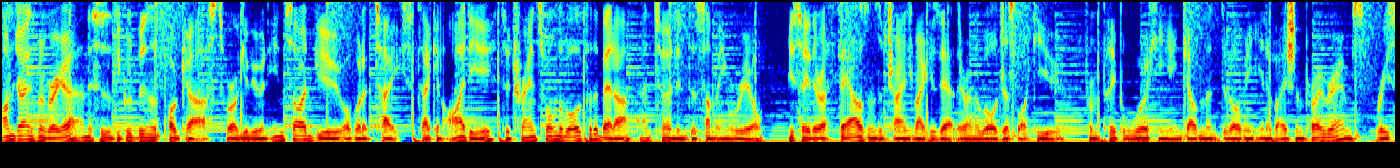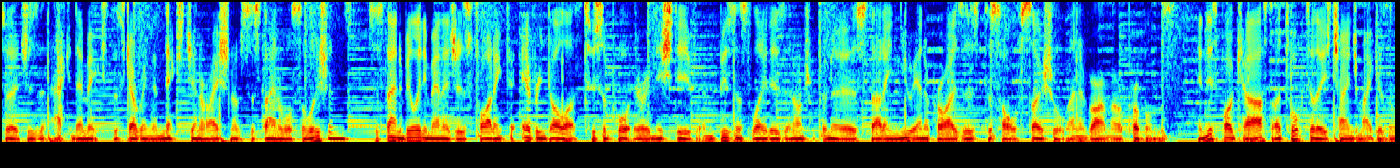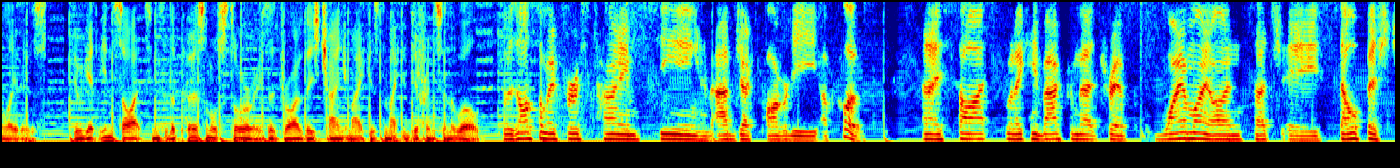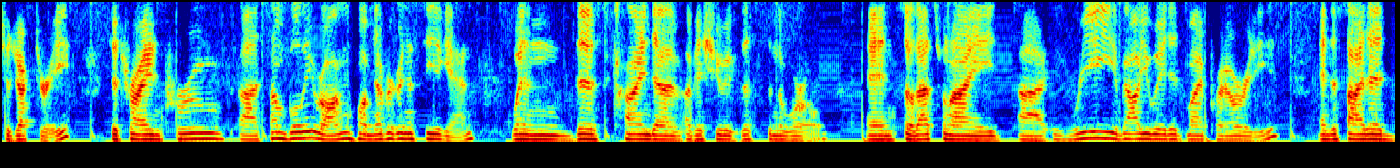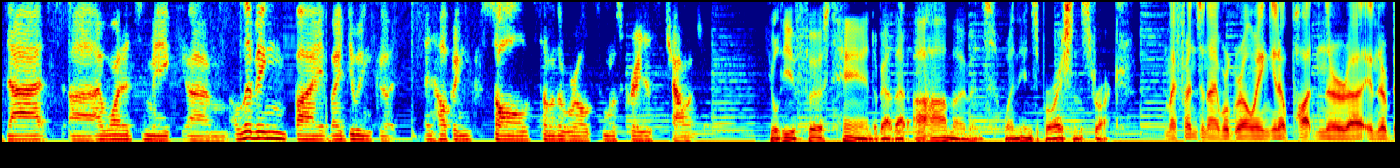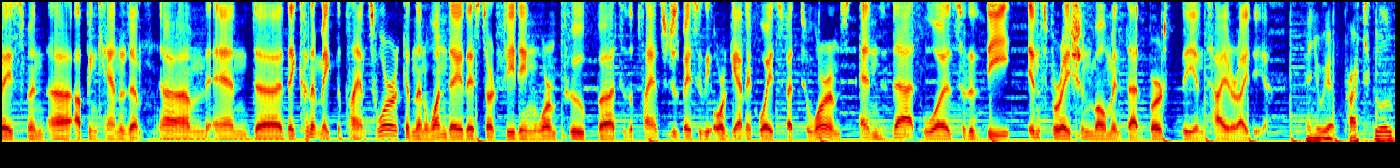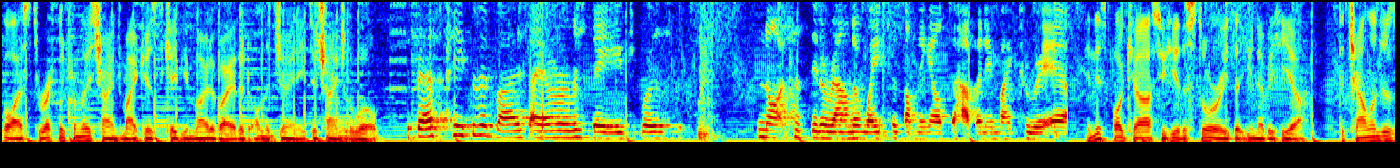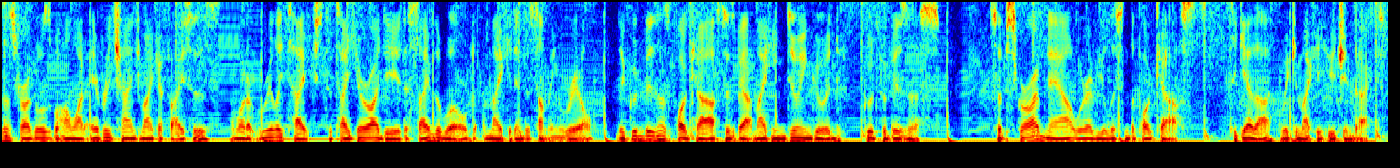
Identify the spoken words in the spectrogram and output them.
I'm James McGregor, and this is the Good Business Podcast, where I give you an inside view of what it takes to take an idea to transform the world for the better and turn it into something real. You see, there are thousands of changemakers out there in the world just like you, from people working in government developing innovation programs, researchers and academics discovering the next generation of sustainable solutions, sustainability managers fighting for every dollar to support their initiative, and business leaders and entrepreneurs starting new enterprises to solve social and environmental problems. In this podcast, I talk to these changemakers and leaders. You'll get insights into the personal personal stories that drive these change makers to make a difference in the world. It was also my first time seeing abject poverty up close. And I thought when I came back from that trip, why am I on such a selfish trajectory to try and prove uh, some bully wrong who I'm never going to see again when this kind of, of issue exists in the world? And so that's when I uh, re-evaluated my priorities and decided that uh, I wanted to make um, a living by, by doing good and helping solve some of the world's most greatest challenges. You'll hear firsthand about that aha moment when inspiration struck. My friends and I were growing, you know, pot in their uh, in their basement uh, up in Canada, um, and uh, they couldn't make the plants work. And then one day they start feeding worm poop uh, to the plants, which is basically organic waste fed to worms. And that was sort of the inspiration moment that birthed the entire idea and you'll get practical advice directly from these change makers to keep you motivated on the journey to change the world. The best piece of advice I ever received was not to sit around and wait for something else to happen in my career. In this podcast, you hear the stories that you never hear, the challenges and struggles behind what every changemaker faces, and what it really takes to take your idea to save the world and make it into something real. The Good Business Podcast is about making doing good good for business. Subscribe now wherever you listen to podcasts. Together, we can make a huge impact.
